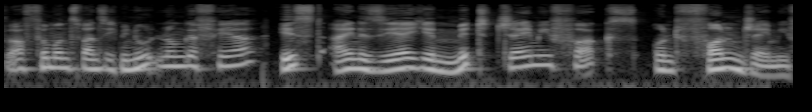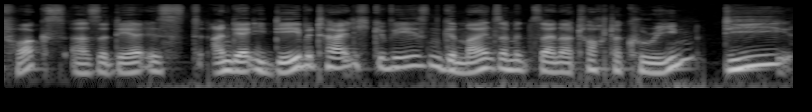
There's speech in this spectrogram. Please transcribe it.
25 Minuten ungefähr, ist eine Serie mit Jamie Foxx und von Jamie Foxx. Also der ist an der Idee beteiligt gewesen, gemeinsam mit seiner Tochter Corinne, die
